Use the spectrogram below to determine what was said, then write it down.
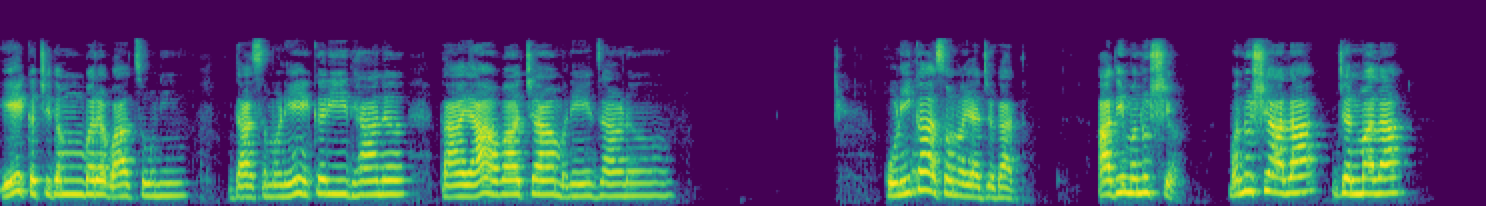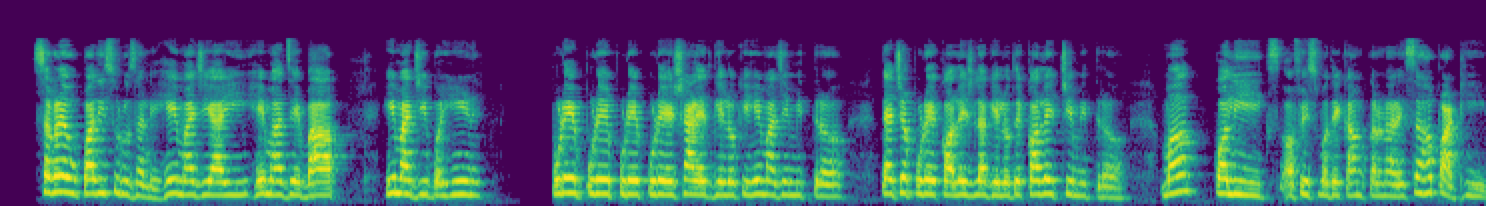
एक चिदंबर वाचोनी. दास म्हणे करी ध्यान काया वाचा मने जाण. कोणी का असो ना या जगात? आधी मनुष्य मनुष्य आला जन्माला सगळे उपाधी सुरू झाले. हे माझी आई हे माझे बाप ही माझी बहीण पुढे पुढे पुढे पुढे शाळेत गेलो की हे माझे मित्र त्याच्या पुढे कॉलेजला गेलो ते कॉलेजचे मित्र मग कॉलिग्स ऑफिसमध्ये काम करणारे सहपाठी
